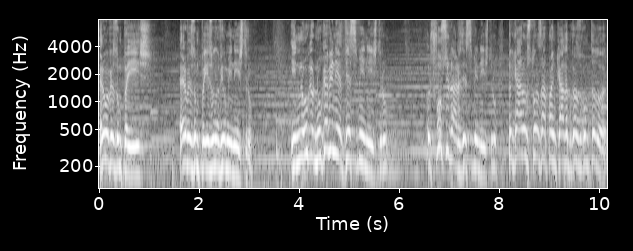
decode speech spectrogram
Era uma vez um país, era uma vez um país onde havia um ministro. E no, no gabinete desse ministro, os funcionários desse ministro pegaram-se todos à pancada por causa do computador.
